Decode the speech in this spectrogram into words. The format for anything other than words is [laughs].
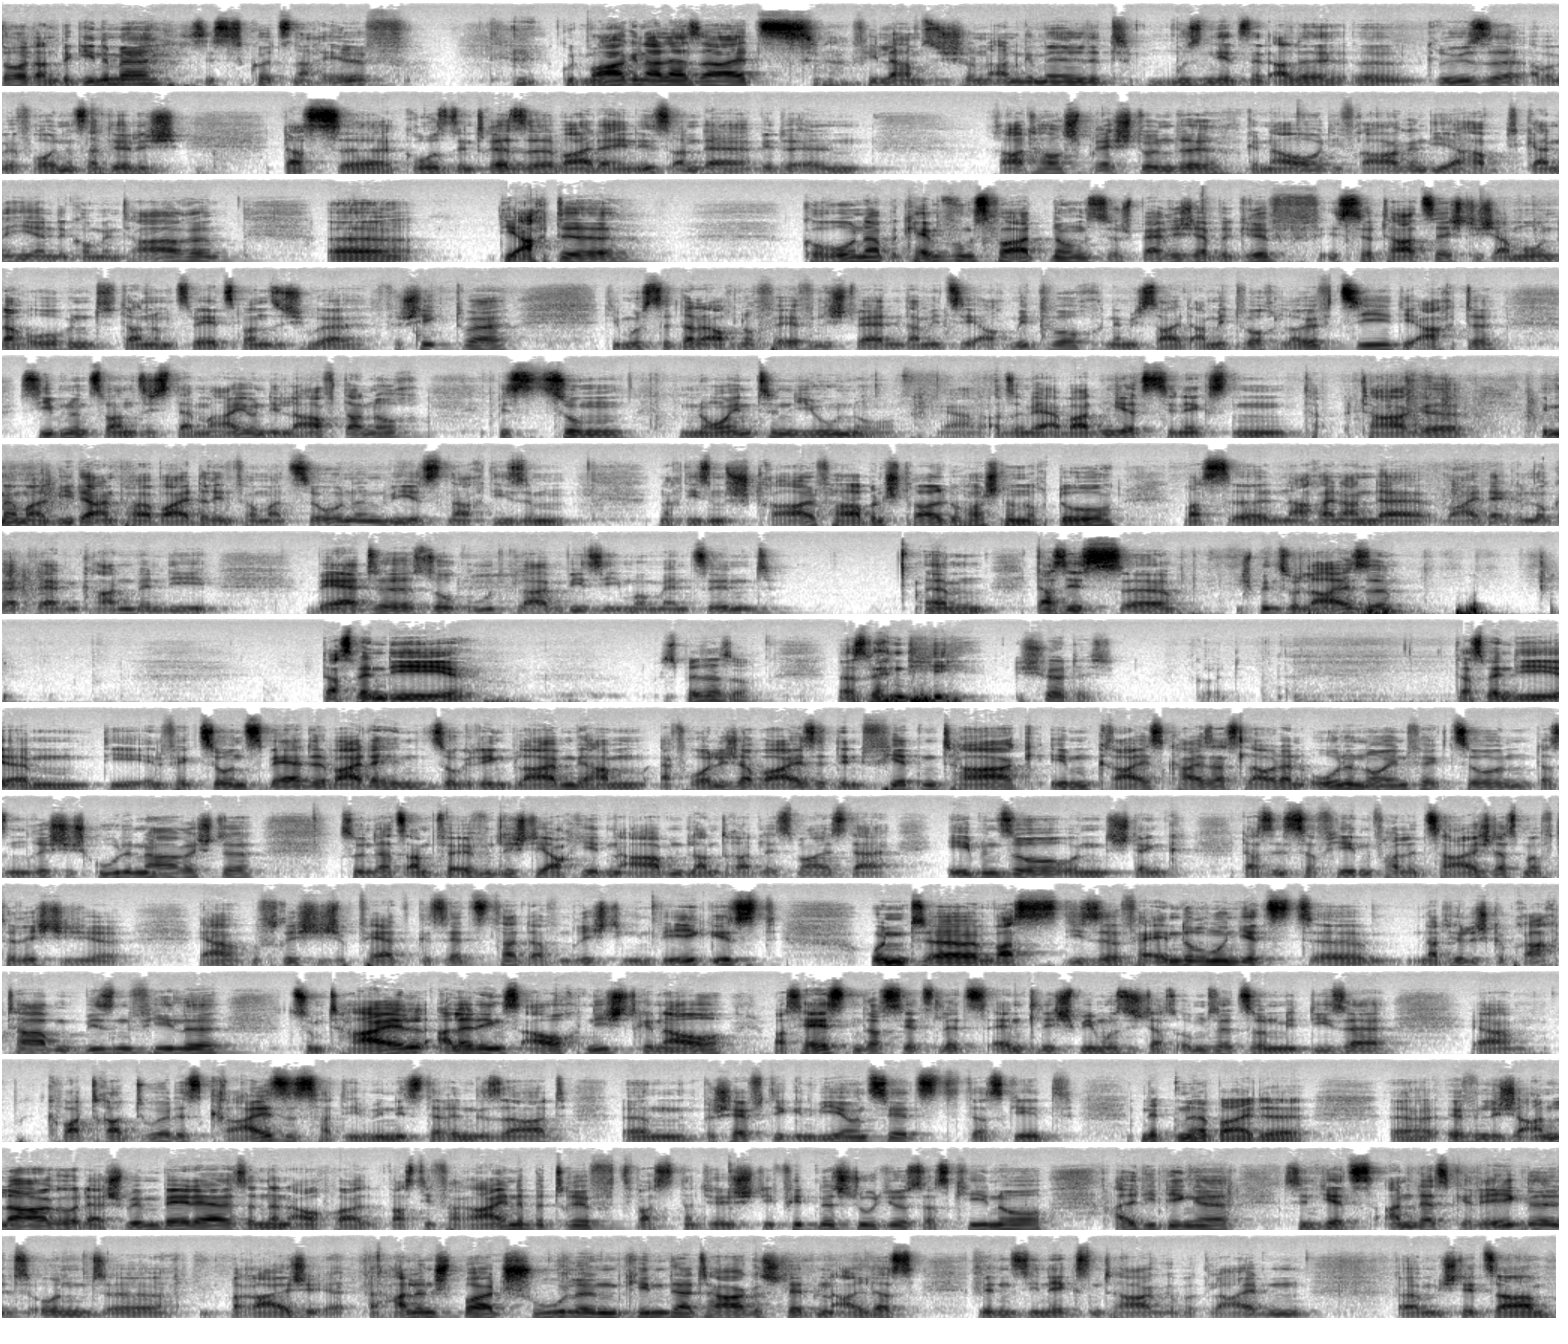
So, dann beginnen wir. Es ist kurz nach elf. Guten Morgen allerseits. Viele haben sich schon angemeldet, müssen jetzt nicht alle äh, Grüße, aber wir freuen uns natürlich, dass äh, großes Interesse weiterhin ist an der virtuellen Rathaus-Sprechstunde. Genau, die Fragen, die ihr habt, gerne hier in die Kommentare. Äh, die achte Corona-Bekämpfungsverordnung, so sperriger Begriff, ist so tatsächlich am Montag oben dann um 22 Uhr verschickt worden. Die musste dann auch noch veröffentlicht werden, damit sie auch Mittwoch, nämlich seit am Mittwoch läuft sie, die 8. 27. Mai und die läuft dann noch bis zum 9. Juni. Ja, also wir erwarten jetzt die nächsten Tage immer mal wieder ein paar weitere Informationen, wie es nach diesem, nach diesem Strahl, Farbenstrahl, du hast nur noch do, was äh, nacheinander weiter gelockert werden kann, wenn die Werte so gut bleiben, wie sie im Moment sind. Ähm, das ist, äh, ich bin zu leise dass wenn die. Ist besser so. Dass wenn die. Ich höre dich. Gut. Dass wenn die, ähm, die Infektionswerte weiterhin so gering bleiben, wir haben erfreulicherweise den vierten Tag im Kreis Kaiserslautern ohne Neuinfektion. Das sind richtig gute Nachrichten. Das Gesundheitsamt veröffentlicht die auch jeden Abend, Landrat Lissmeister ebenso. Und ich denke, das ist auf jeden Fall ein Zeichen, dass man auf, die richtige, ja, auf das richtige Pferd gesetzt hat, auf dem richtigen Weg ist. Und äh, was diese Veränderungen jetzt äh, natürlich gebracht haben, wissen viele zum Teil, allerdings auch nicht genau, was heißt denn das jetzt letztendlich, wie muss ich das umsetzen. Und mit dieser ja, Quadratur des Kreises, hat die Ministerin gesagt, ähm, beschäftigen wir uns jetzt. Das geht nicht nur bei der öffentliche Anlage oder Schwimmbäder, sondern auch was die Vereine betrifft, was natürlich die Fitnessstudios, das Kino, all die Dinge sind jetzt anders geregelt und äh, Bereiche äh, Hallensport, Schulen, Kindertagesstätten, all das werden Sie die nächsten Tage begleiten. Ähm, ich stehe da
